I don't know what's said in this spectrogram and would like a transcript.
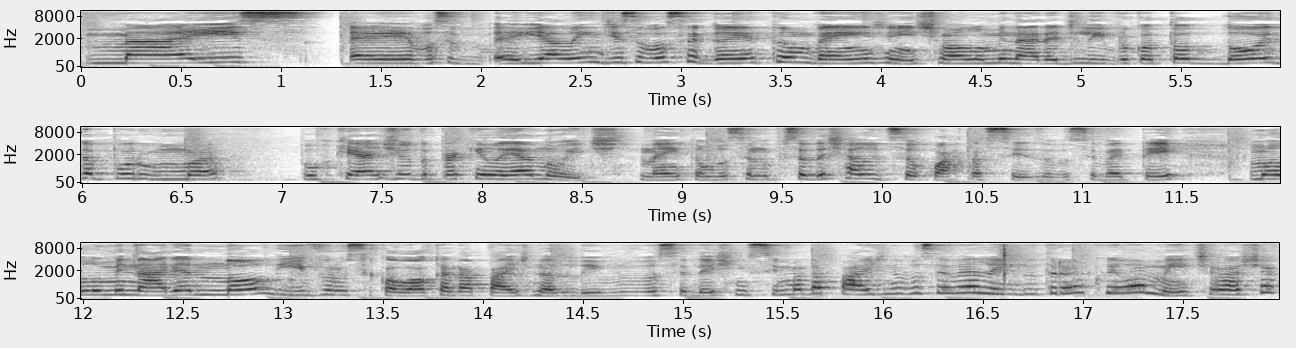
Mas é, você, e além disso, você ganha também, gente, uma luminária de livro que eu tô doida por uma, porque ajuda para quem lê à noite, né? Então você não precisa deixar a luz do seu quarto acesa, você vai ter uma luminária no livro, você coloca na página do livro, você deixa em cima da página, você vai lendo tranquilamente. Eu acho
